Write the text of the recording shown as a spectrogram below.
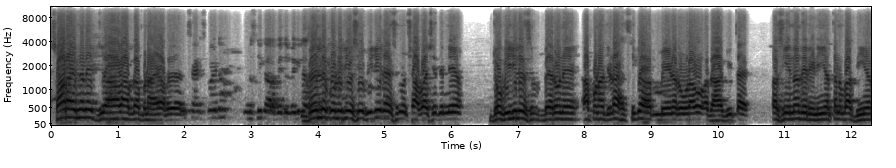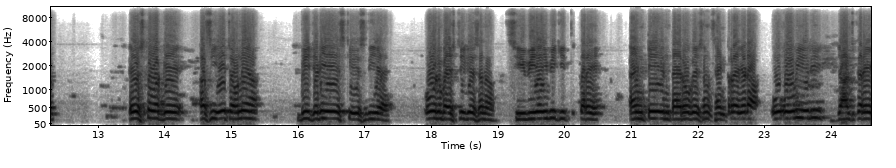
ਸਾਰਾ ਇਹਨਾਂ ਨੇ ਜਾਲ ਆਪਦਾ ਬਣਾਇਆ ਹੋਇਆ। ਹੈ। ਸੈਟੀਸਫਾਈਡ ਪੁਲਿਸ ਦੀ ਕਾਰਵਾਈ ਤੋਂ ਵੇਗੀ ਬਿਲਕੁਲ ਜੀ ਅਸੀਂ ਵਿਜੀਲੈਂਸ ਨੂੰ ਸ਼ਾਬਾਸ਼ ਦਿੰਨੇ ਆ ਜੋ ਵਿਜੀਲੈਂਸ ਬੈਰੋ ਨੇ ਆਪਣਾ ਜਿਹੜਾ ਸੀਗਾ ਮੇਨ ਰੋਲ ਆ ਉਹ ਅਦਾ ਕੀਤਾ। ਅਸੀਂ ਇਹਨਾਂ ਦੇ ਰਿਣੀ ਆ ਧੰਨਵਾਦੀ ਆ ਇਸ ਤੋਂ ਅੱਗੇ ਅਸੀਂ ਇਹ ਚਾਹੁੰਦੇ ਆ ਵੀ ਜਿਹੜੀ ਇਸ ਕੇਸ ਦੀ ਹੈ ਉਹ ਇਨਵੈਸਟੀਗੇਸ਼ਨ ਸੀਬੀਆਈ ਵੀ ਕੀਤੀ ਕਰੇ। ਐਂਟੀ ਇੰਟਰੋਗੇਸ਼ਨ ਸੈਂਟਰ ਹੈ ਜਿਹੜਾ ਉਹ ਉਹ ਵੀ ਇਹਦੀ ਜਾਂਚ ਕਰੇ।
